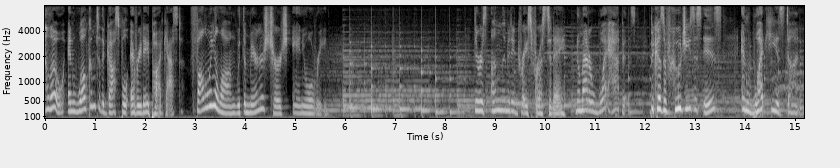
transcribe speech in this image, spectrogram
Hello, and welcome to the Gospel Everyday podcast, following along with the Mariners Church annual read. There is unlimited grace for us today, no matter what happens, because of who Jesus is and what he has done.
